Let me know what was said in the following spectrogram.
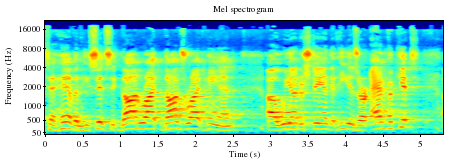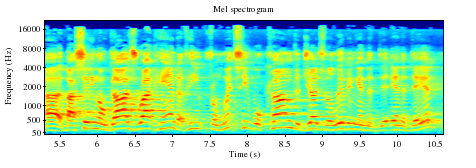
to heaven, he sits at God right, God's right hand. Uh, we understand that he is our advocate. Uh, by sitting on God's right hand, of he, from whence he will come to judge the living and the, and the dead.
